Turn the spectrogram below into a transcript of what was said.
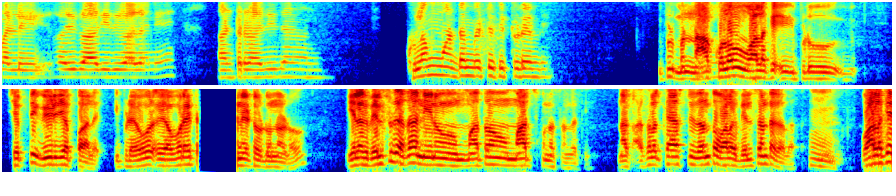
మళ్ళీ అది కాదు ఇది కాదని అంటారు అది ఇది అన్- కులం అడ్డం పెట్టి తిట్టుడేంది ఇప్పుడు మన నా కులం వాళ్ళకి ఇప్పుడు చెప్తే వీడు చెప్పాలి. ఇప్పుడు ఎవరు ఎవరైతే అనేటోడు ఉన్నాడో వీళ్ళకి తెలుసు కదా నేను మతం మార్చుకున్న సంగతి. నాకు అసలు క్యాస్ట్ ఇదంతా వాళ్ళకి తెలుసు అంట కదా వాళ్ళకే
